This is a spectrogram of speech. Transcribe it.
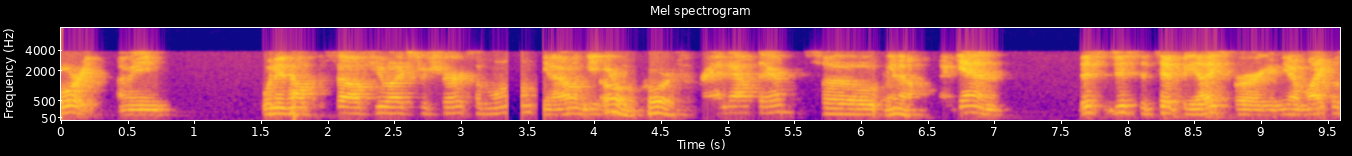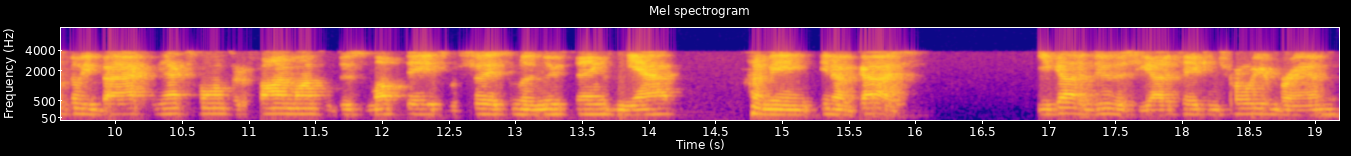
Corey? I mean, wouldn't it help to sell a few extra shirts a month, you know, and get Oh, your of course. brand out there? So you know, again, this is just the tip of the iceberg. And you know, Michael's going to be back next month or the five months. We'll do some updates. We'll show you some of the new things in the app. I mean, you know, guys, you got to do this. You got to take control of your brand.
